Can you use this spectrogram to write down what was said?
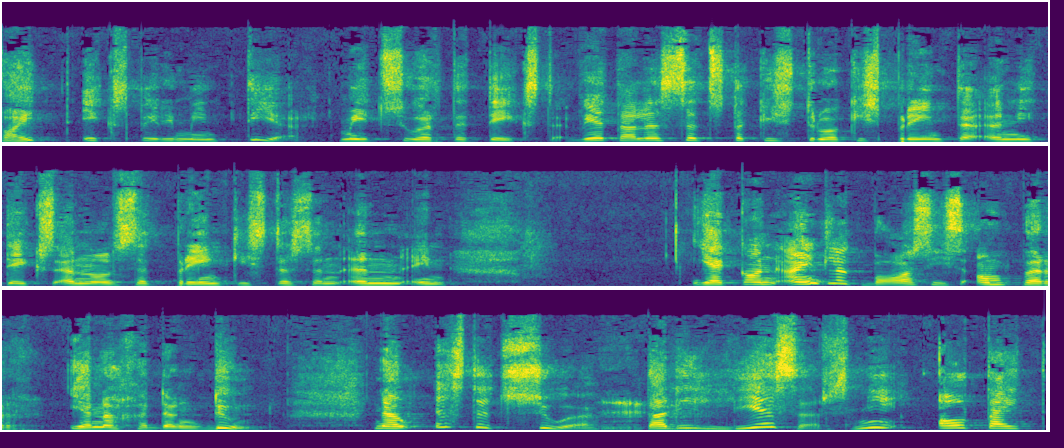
wyd eksperimenteer met soorte tekste. Weet hulle sit stukkies strokies prente in die teks in, hulle sit prentjies tussenin en jy kan eintlik basies amper enige ding doen. Nou is dit so dat die lesers nie altyd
